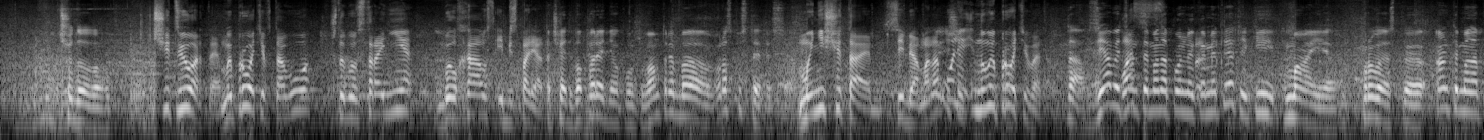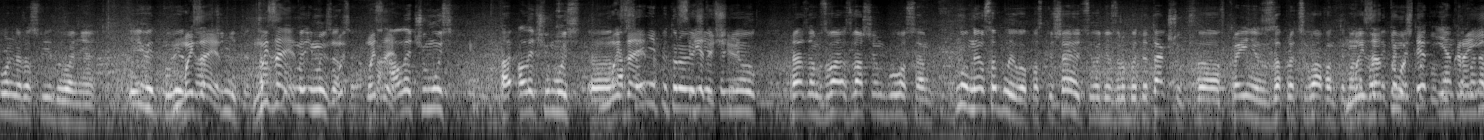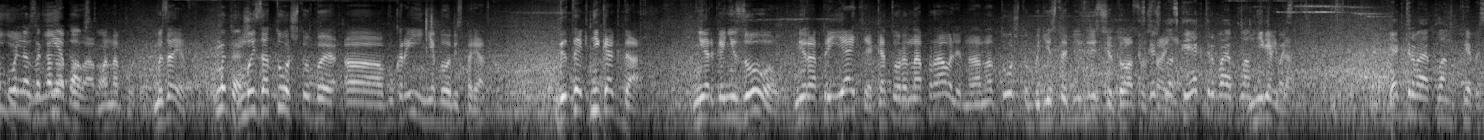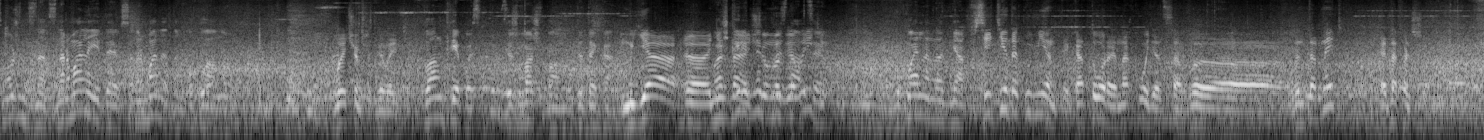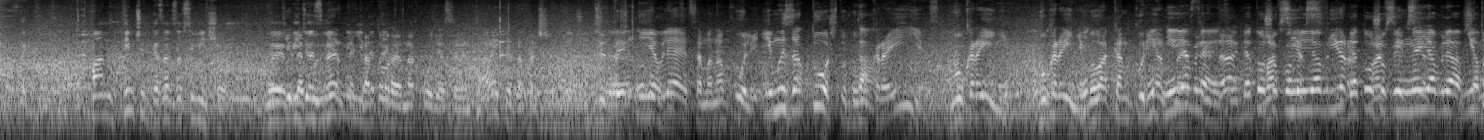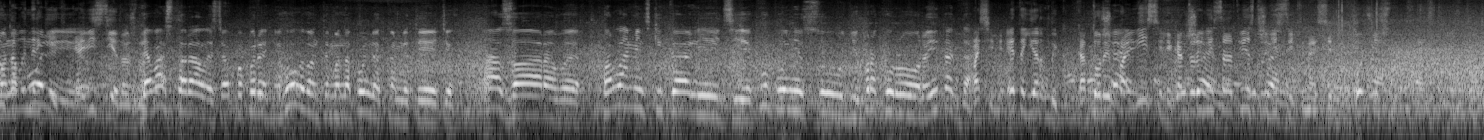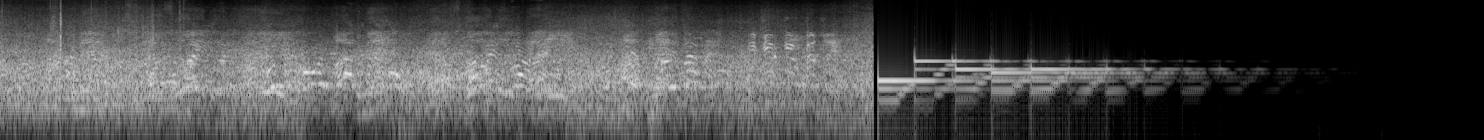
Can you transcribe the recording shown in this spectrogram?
Чудово. Четвертое. Мы против того, чтобы в стране был хаос и беспорядок. Почекайте, до попереднього пункту. Вам треба розпуститися. Мы не считаем себя монополией, но мы против этого. Так, з'явиться Вас- антимонопольний комітет, який має провести антимонопольне розслідування і відповідно Ми за це. вчинити. Ми Так, за це. Ми, і ми за Ми- це. ми за це. Але чомусь, а- але чомусь е, Ми за Арсеній це. Петрович Слідуюче. Яценюк разом з, ва- з вашим босом ну не особливо поспішають сьогодні зробити так, щоб е, в країні запрацював Мы за антимонопольний то, комітет чтобы і в Украине антимонопольне не было законодавство. монополии. Мы за это. Мы тоже. Мы за то, чтобы э, в Украине не было беспорядка. ДТЭК никогда не организовывал мероприятия, которые направлены на то, чтобы дестабилизировать ситуацию в Скажіть, будь стране. ласка, як триває план Ніколи. крепості? Як триває план крепості? Можна дізнатися? Нормальна ідея, все нормально там по плану. Вы о чем сейчас говорите? План крепості, це ж ваш план ДТК. Я э, не Ваш знаю, о керівник чем вы признав говорите. це буквально на днях. Все те документы, которые находятся в, э, в интернете, это фальшивые. Пан Тимченко казав зовсім іншого. Ви Те відеозверненні документы, которые ДТК. находятся в интернете, это фальшивые. ДТЭК не является монополией. И мы за то, чтобы Да. в Украине, в Украине, в Украине была конкурентная не являється. среда Для того, во щоб він всех не яв... сферах, для того, во щоб всех він не сферах. являвся не только в энергетике, а монополією, везде должно для быть. вас старалися попередні голови антимонопольних комітетів, Азарови, парламентські коаліції, куплені судді, прокурори і так далі. Василий, это ярлык, который Случайно. повесили, который не Случайно. соответствует Случайно. действительности. Очень Oito.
